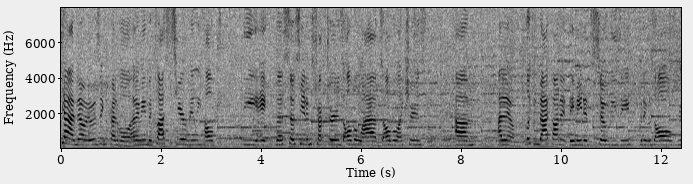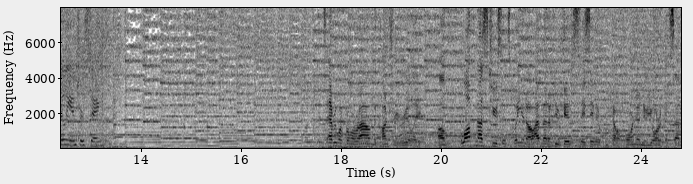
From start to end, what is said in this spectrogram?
Yeah, no, it was incredible. And I mean, the classes here really helped. The, the associate instructors, all the labs, all the lectures. Um, I don't know, looking back on it, they made it so easy, but it was all really interesting. It's everyone from around the country, really. Um, a lot from Massachusetts, but you know, I've met a few kids, they say they're from California, New York, etc.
